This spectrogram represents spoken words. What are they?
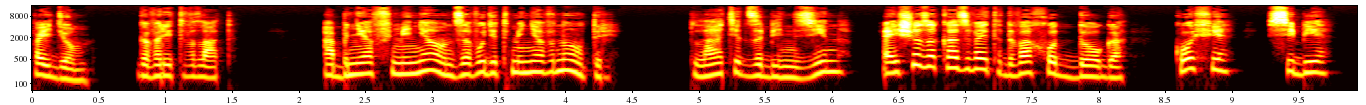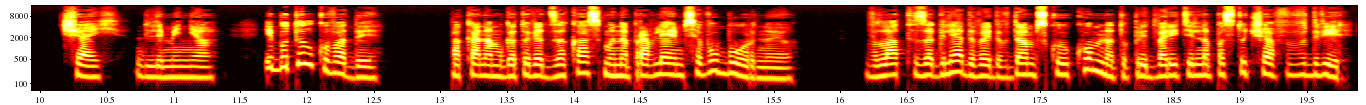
пойдем», — говорит Влад. Обняв меня, он заводит меня внутрь. Платит за бензин, а еще заказывает два хот-дога, кофе себе, чай для меня и бутылку воды — Пока нам готовят заказ, мы направляемся в уборную. Влад заглядывает в дамскую комнату, предварительно постучав в дверь.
